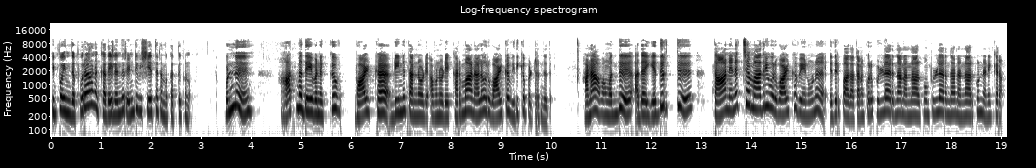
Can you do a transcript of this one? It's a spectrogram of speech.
இப்போ இந்த புராண கதையிலேருந்து ரெண்டு விஷயத்தை நம்ம கற்றுக்கணும் ஒன்று ஆத்மதேவனுக்கு வாழ்க்கை அப்படின்னு தன்னோட அவனுடைய கர்மானால ஒரு வாழ்க்கை விதிக்கப்பட்டிருந்தது. ஆனால் அவன் வந்து அதை எதிர்த்து தான் நினச்ச மாதிரி ஒரு வாழ்க்கை வேணும்னு எதிர்பார்த்தா. தனக்கு ஒரு பிள்ளை இருந்தால் நன்னா இருக்கும் பிள்ளை இருந்தால் நன்னா இருக்கும்னு நினைக்கிறான்.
